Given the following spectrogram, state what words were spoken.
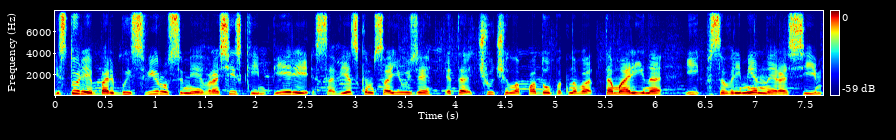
История борьбы с вирусами в Российской империи, Советском Союзе – это чучело подопытного тамарина и в современной России.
